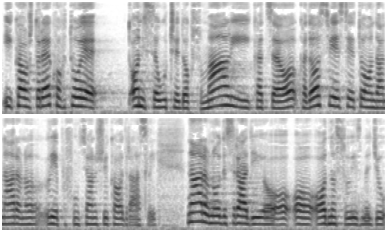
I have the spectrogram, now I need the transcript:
i kao što rekao, to je oni se uče dok su mali i kad se kad osvijeste to onda naravno lijepo funkcionišu i kao odrasli. Naravno ovdje se radi o, o odnosu između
